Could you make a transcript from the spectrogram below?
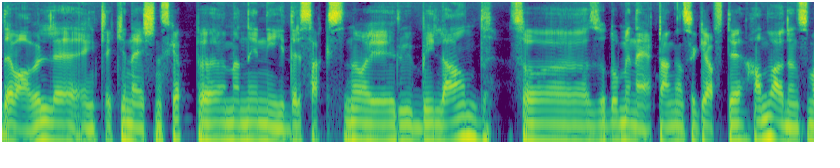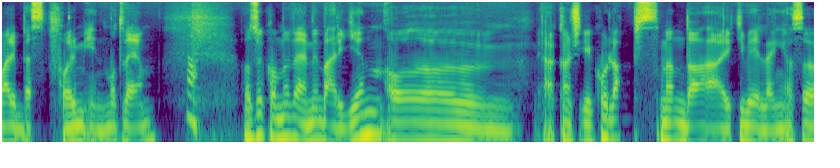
Det var vel egentlig ikke Nations Cup, men i Niedersachsen og i Rubiland så, så dominerte han ganske kraftig. Han var jo den som var i best form inn mot VM. Ja. Og så kommer VM i Bergen, og ja, kanskje ikke kollaps, men da er ikke vi lenger. Altså,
